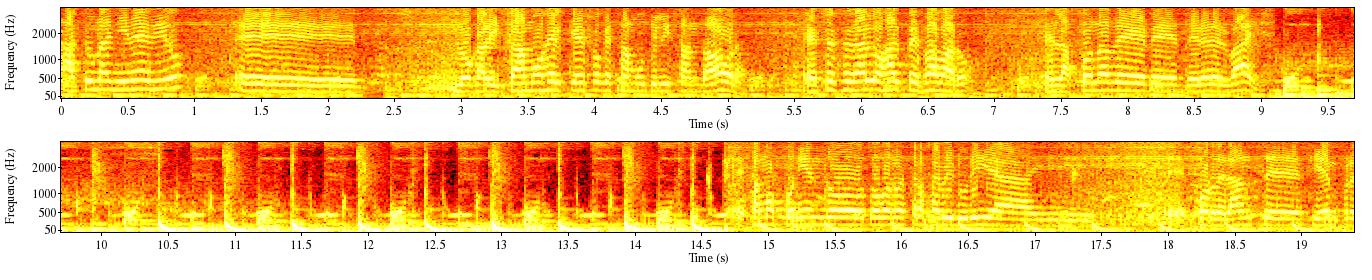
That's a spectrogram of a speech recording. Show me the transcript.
hace un año y medio eh, localizamos el queso que estamos utilizando ahora. Ese se da en los Alpes bávaros, en la zona de, de, de estamos poniendo toda nuestra sabiduría y eh, por delante siempre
